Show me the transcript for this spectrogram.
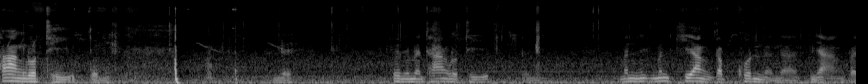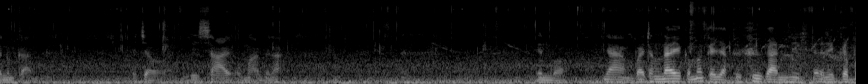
ทางรถถีบตัวนี้นี่ตัวนี้มันทางรถถีบตัวนี้มันมันเคียงกับคนน่ะนะย่างไปน้ำกันพระเจ้าดีไซน์ออกมาไปนะเห็นบอกย่างไปทางใดก็มันก็อยากคือคือกันนี่อันนี้ก็บ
